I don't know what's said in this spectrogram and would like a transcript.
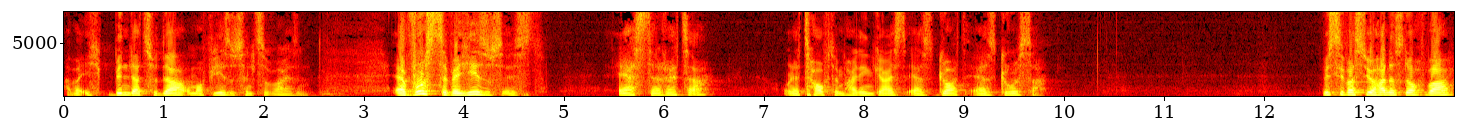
aber ich bin dazu da, um auf Jesus hinzuweisen. Er wusste, wer Jesus ist. Er ist der Retter und er tauft im Heiligen Geist. Er ist Gott, er ist größer. Wisst ihr, was Johannes noch war?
